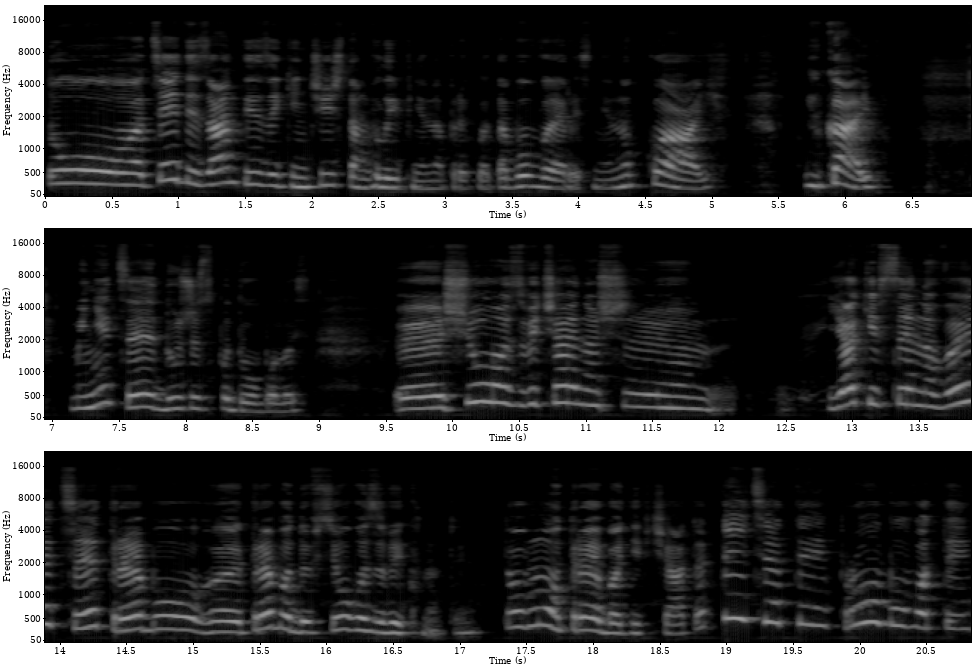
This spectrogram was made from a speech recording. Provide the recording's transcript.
то цей дизайн ти закінчиш там в липні, наприклад, або в вересні. Ну, кайф. Кайф. Мені це дуже сподобалось. Е, Що, звичайно ж, е, як і все нове, це треба, е, треба до всього звикнути. Тому треба, дівчата, тицяти, пробувати,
